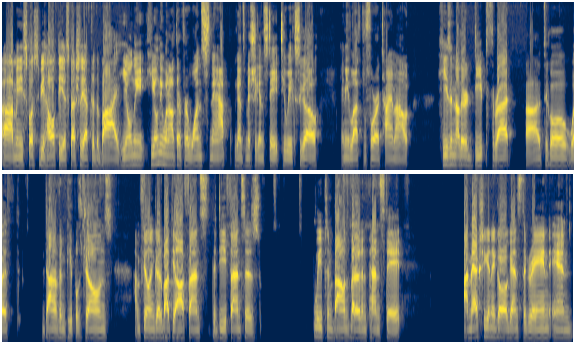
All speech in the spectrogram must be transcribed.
Um, and he's supposed to be healthy, especially after the bye. He only he only went out there for one snap against Michigan State two weeks ago, and he left before a timeout. He's another deep threat uh, to go with Donovan Peoples Jones. I'm feeling good about the offense. The defense is leaps and bounds better than Penn State. I'm actually going to go against the grain, and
